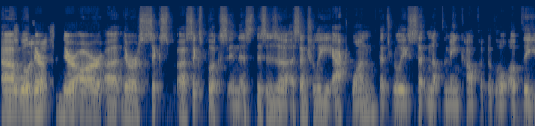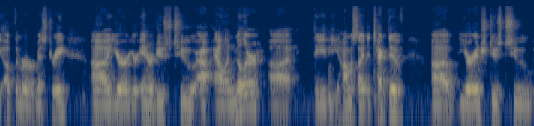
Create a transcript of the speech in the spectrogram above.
Uh, well, there there are uh, there are six uh, six books in this. This is uh, essentially Act One. That's really setting up the main conflict of the whole of the of the murder mystery. Uh, you're you're introduced to uh, Alan Miller, uh, the the homicide detective. Uh, you're introduced to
